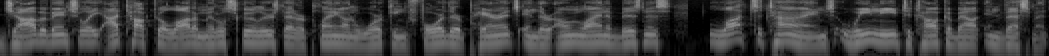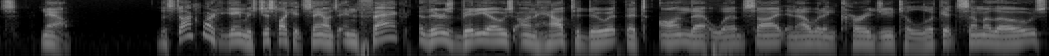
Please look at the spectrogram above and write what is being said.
job eventually. I talk to a lot of middle schoolers that are planning on working for their parents in their own line of business. Lots of times we need to talk about investments. Now, the stock market game is just like it sounds. In fact, there's videos on how to do it that's on that website, and I would encourage you to look at some of those.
